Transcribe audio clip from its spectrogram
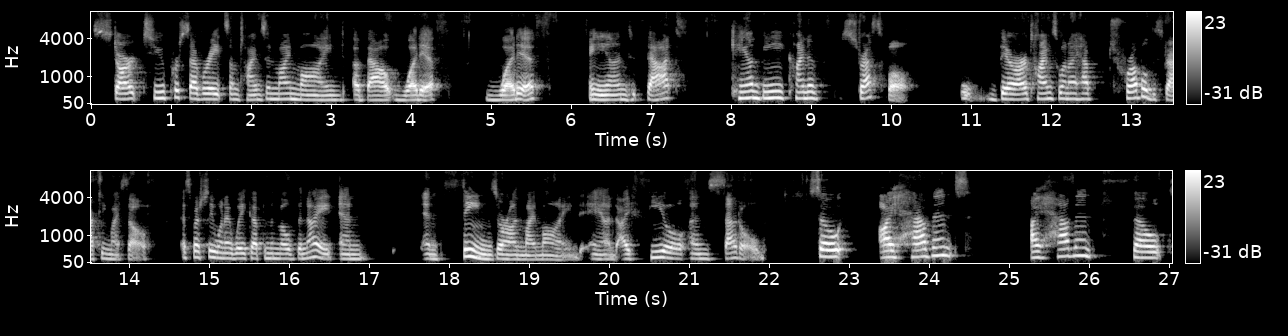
start to perseverate sometimes in my mind about what if what if and that can be kind of stressful. There are times when i have trouble distracting myself especially when i wake up in the middle of the night and and things are on my mind and i feel unsettled. So i haven't i haven't felt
